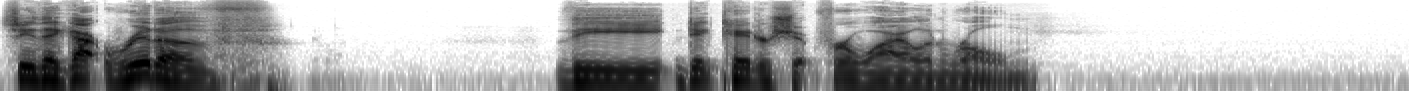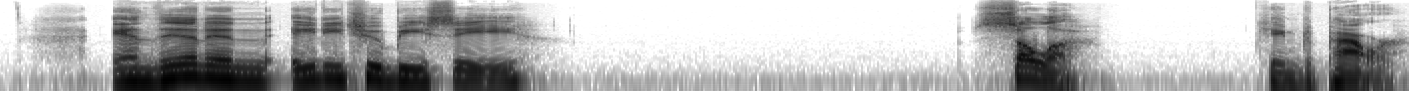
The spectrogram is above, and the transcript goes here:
See, they got rid of the dictatorship for a while in Rome. And then in 82 BC, Sulla came to power.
